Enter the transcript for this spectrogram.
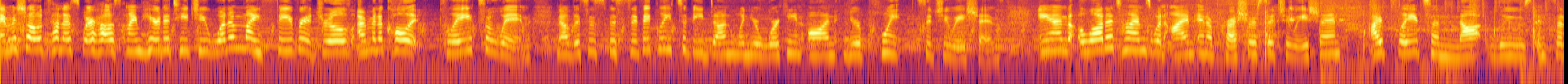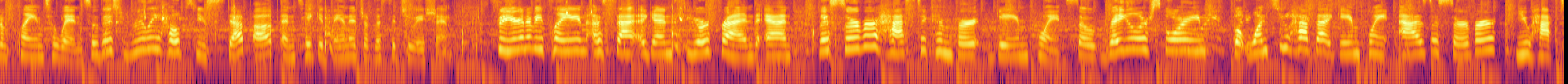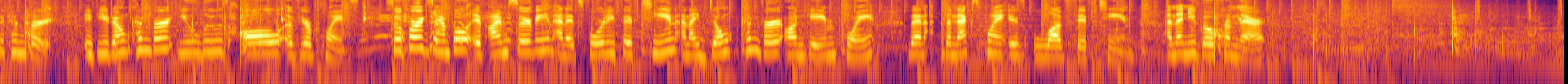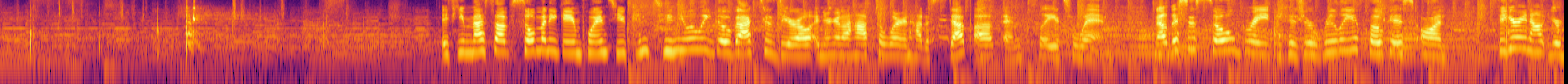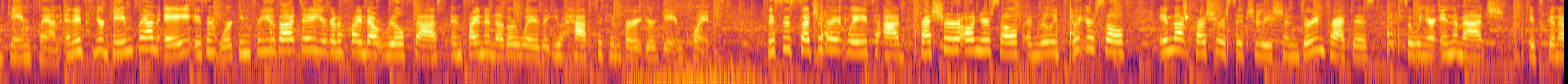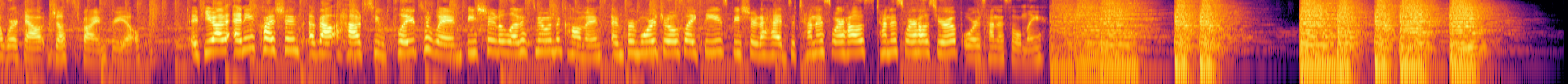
I'm Michelle with Tennis Warehouse and I'm here to teach you one of my favorite drills. I'm gonna call it play to win. Now this is specifically to be done when you're working on your point situations. And a lot of times when I'm in a pressure situation, I play to not lose instead of playing to win. So this really helps you step up and take advantage of the situation. So you're gonna be playing a set against your friend and the server has to convert game points. So regular scoring, but once you have that game point as a server, you have to convert. If you don't convert, you lose all of your points. So for example, if I'm serving and it's 40-15 and I don't convert on game point, then the next point is love 15. And then you go from there. If you mess up so many game points, you continually go back to zero and you're gonna have to learn how to step up and play to win. Now this is so great because you're really focused on figuring out your game plan. And if your game plan A isn't working for you that day, you're gonna find out real fast and find another way that you have to convert your game points. This is such a great way to add pressure on yourself and really put yourself in that pressure situation during practice so when you're in the match, it's gonna work out just fine for you. If you have any questions about how to play to win, be sure to let us know in the comments. And for more drills like these, be sure to head to Tennis Warehouse, Tennis Warehouse Europe, or Tennis Only.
